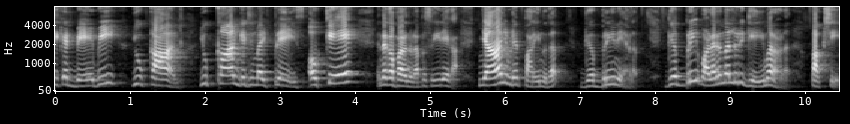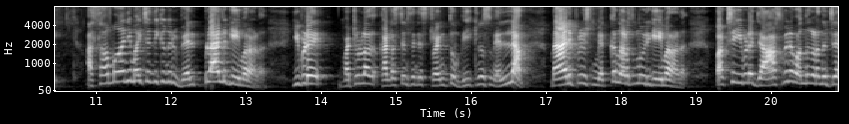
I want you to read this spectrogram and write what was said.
ticket baby you can't you can get in my place okay എന്നൊക്കെ പറയുന്നുണ്ട്. അപ്പോൾ ശ്രീരേഖ ഞാനിവിടെ പറയുന്നത് ഗബ്രീനെയാണ്. ഗബ്രി വളരെ നല്ലൊരു ഗെയിമറാണ്. പക്ഷേ അസാമാന്യമായി ചിന്തിക്കുന്ന ഒരു വെൽ പ്ലാൻഡ് ഗെയിമറാണ്. ഇവിടെ മറ്റുള്ള കണ്ടസ്റ്റൻസിന്റെ സ്ട്രെങ്ത്തും വീക്ക്നെസ്സും എല്ലാം മാനിപ്പുലേഷനും ഒക്കെ നടത്തുന്ന ഒരു ഗെയിമറാണ്. പക്ഷേ ഇവിടെ ജാസ്മിനെ വന്നു കിടന്നിട്ട്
